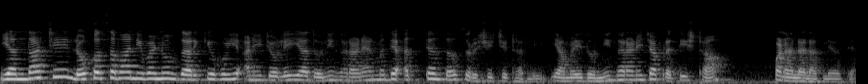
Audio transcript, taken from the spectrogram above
यंदाची लोकसभा निवडणूक जारकीहोळी आणि जोले या दोन्ही घराण्यांमध्ये अत्यंत चुरशीची ठरली. यामुळे दोन्ही घराण्याच्या प्रतिष्ठा पणाला लागल्या होत्या.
